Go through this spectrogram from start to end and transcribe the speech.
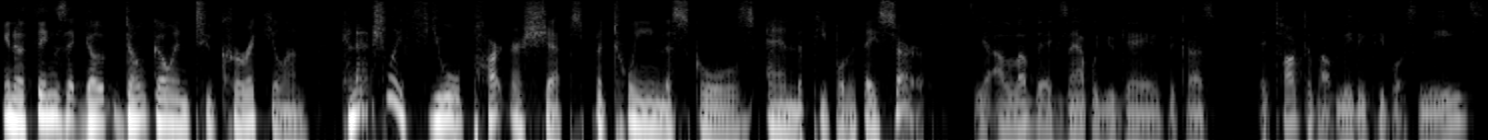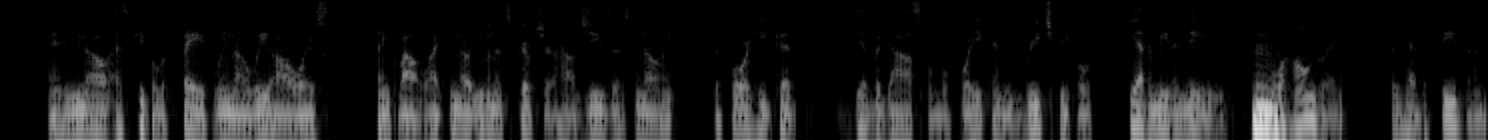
you know, things that go don't go into curriculum, can actually fuel partnerships between the schools and the people that they serve. Yeah, I love the example you gave because it talked about meeting people's needs. And, you know, as people of faith, we know we always think about, like, you know, even in scripture, how Jesus, you know, before he could give the gospel, before he can reach people, he had to meet a need. Hmm. People were hungry, so he had to feed them.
